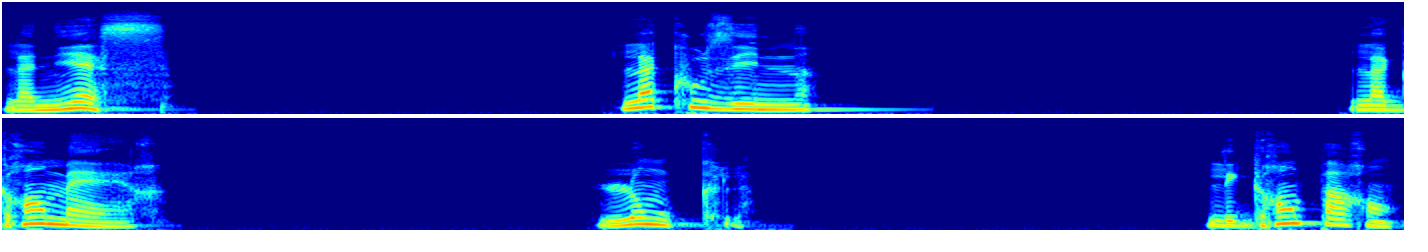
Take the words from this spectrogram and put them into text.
La nièce. La cousine. La grand-mère. L'oncle. Les grands-parents.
